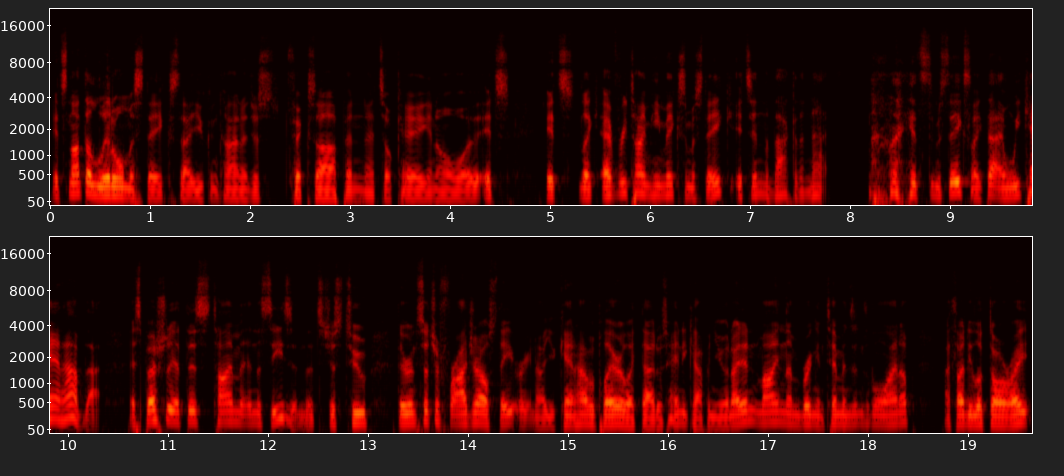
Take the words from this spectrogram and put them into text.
it's not the little mistakes that you can kind of just fix up and it's okay. You know, it's it's like every time he makes a mistake, it's in the back of the net. it's mistakes like that, and we can't have that, especially at this time in the season. It's just too. They're in such a fragile state right now. You can't have a player like that who's handicapping you. And I didn't mind them bringing Timmins into the lineup. I thought he looked all right.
